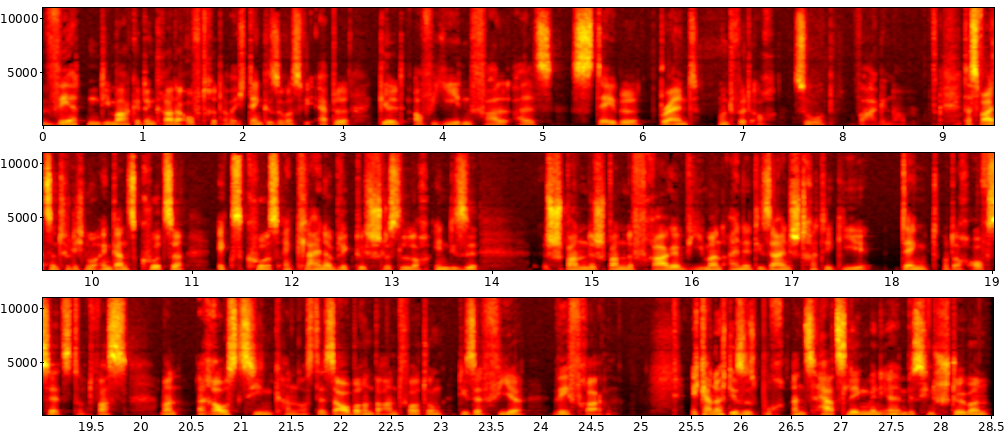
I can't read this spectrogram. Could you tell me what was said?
Werten die Marke denn gerade auftritt. Aber ich denke, sowas wie Apple gilt auf jeden Fall als stable Brand und wird auch so wahrgenommen. Das war jetzt natürlich nur ein ganz kurzer Exkurs, ein kleiner Blick durchs Schlüsselloch in diese spannende, spannende Frage, wie man eine Designstrategie denkt und auch aufsetzt und was man rausziehen kann aus der sauberen Beantwortung dieser vier W-Fragen. Ich kann euch dieses Buch ans Herz legen, wenn ihr ein bisschen stöbern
